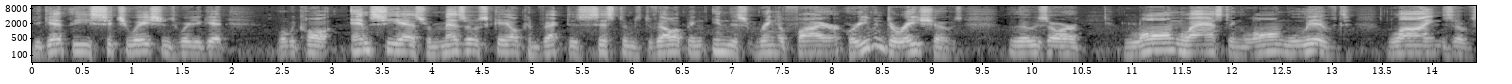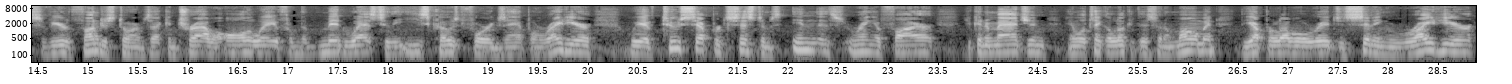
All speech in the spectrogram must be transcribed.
you get these situations where you get what we call MCS or mesoscale convective systems developing in this ring of fire, or even derechos. Those are long lasting, long lived lines of severe thunderstorms that can travel all the way from the Midwest to the East Coast, for example. Right here, we have two separate systems in this ring of fire. You can imagine, and we'll take a look at this in a moment, the upper level ridge is sitting right here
